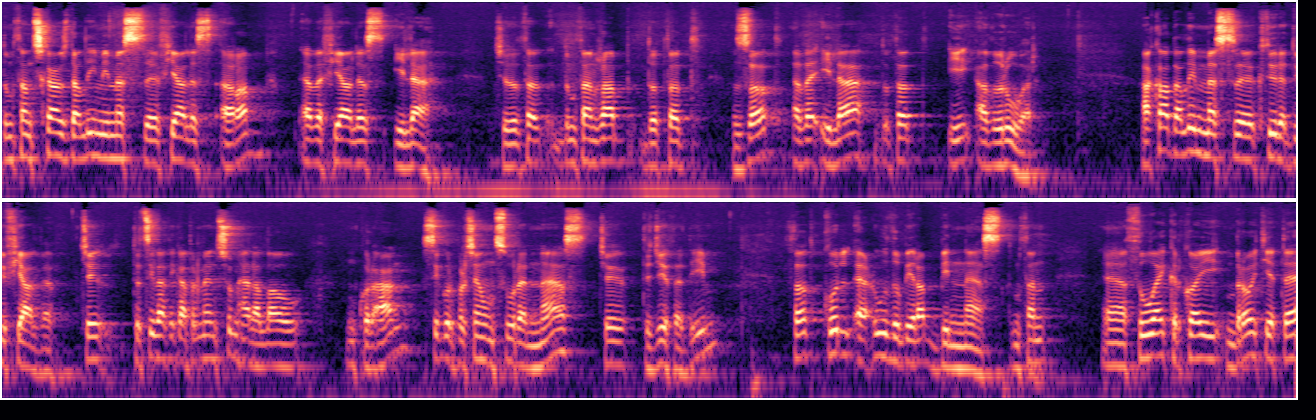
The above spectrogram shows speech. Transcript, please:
domethanë çka është dallimi mes fjalës Rabb edhe fjalës Ilah, që domethanë Rabb do të thotë Zot edhe Ilah do të thotë i adhuruar. A ka dallim mes këtyre dy fjalëve, që të cilat i ka përmend shumë herë Allahu në Kur'an, sikur për shembull në suren Nas, që të gjithë e dimë, thotë, Kul e'udhu bi Rabbin Nas, domethënë, thuaj, kërkoj mbrojtje te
